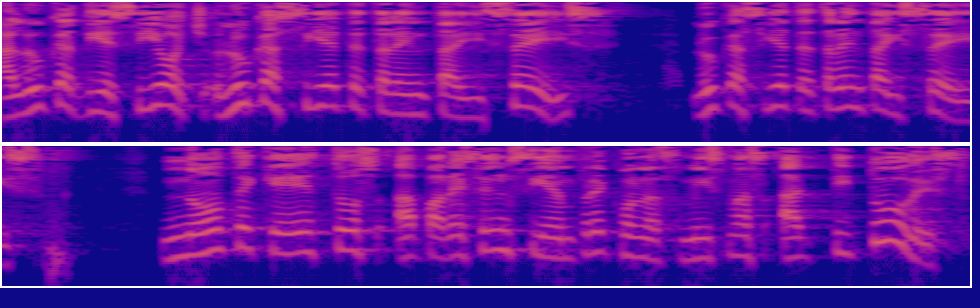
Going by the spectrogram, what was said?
a Lucas 18, Lucas 7:36, Lucas 7:36, note que estos aparecen siempre con las mismas actitudes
